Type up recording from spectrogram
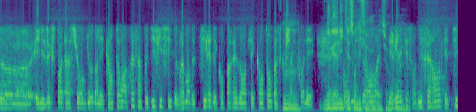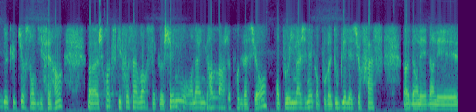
euh, et les exploitations bio dans les cantons. Après, c'est un peu difficile de vraiment de tirer des comparaisons entre les cantons parce que chaque hmm. fois les, les réalités sont différentes. Les réalités sont différentes, les types de cultures sont différents. Euh, je crois que ce qu'il faut savoir, c'est que chez nous, on a une grande marge de progression. On peut imaginer qu'on pourrait doubler les surfaces euh, dans les dans les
